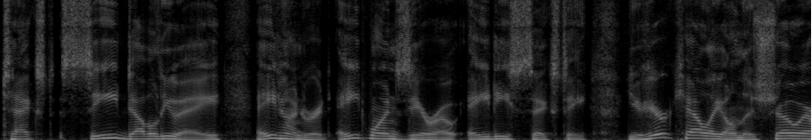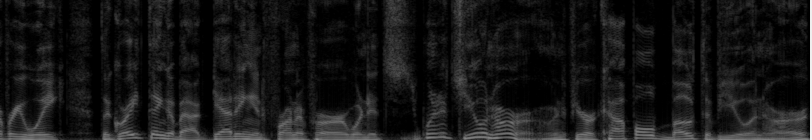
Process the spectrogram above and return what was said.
Text CWA 800 810 8060. You hear Kelley on the show every week. The great thing about getting in front of her when it's when it's you and her, and if you're a couple, both of you and her,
